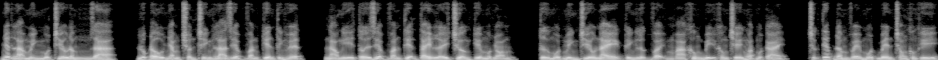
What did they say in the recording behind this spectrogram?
nhất là mình một chiêu đâm ra, lúc đầu nhắm chuẩn chính là diệp văn kiên tình huyện nào nghĩ tới diệp văn tiện tay lấy trường kiếm một nhóm, từ một mình chiêu này kình lực vậy mà không bị khống chế ngoặt một cái, trực tiếp đâm về một bên trong không khí.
